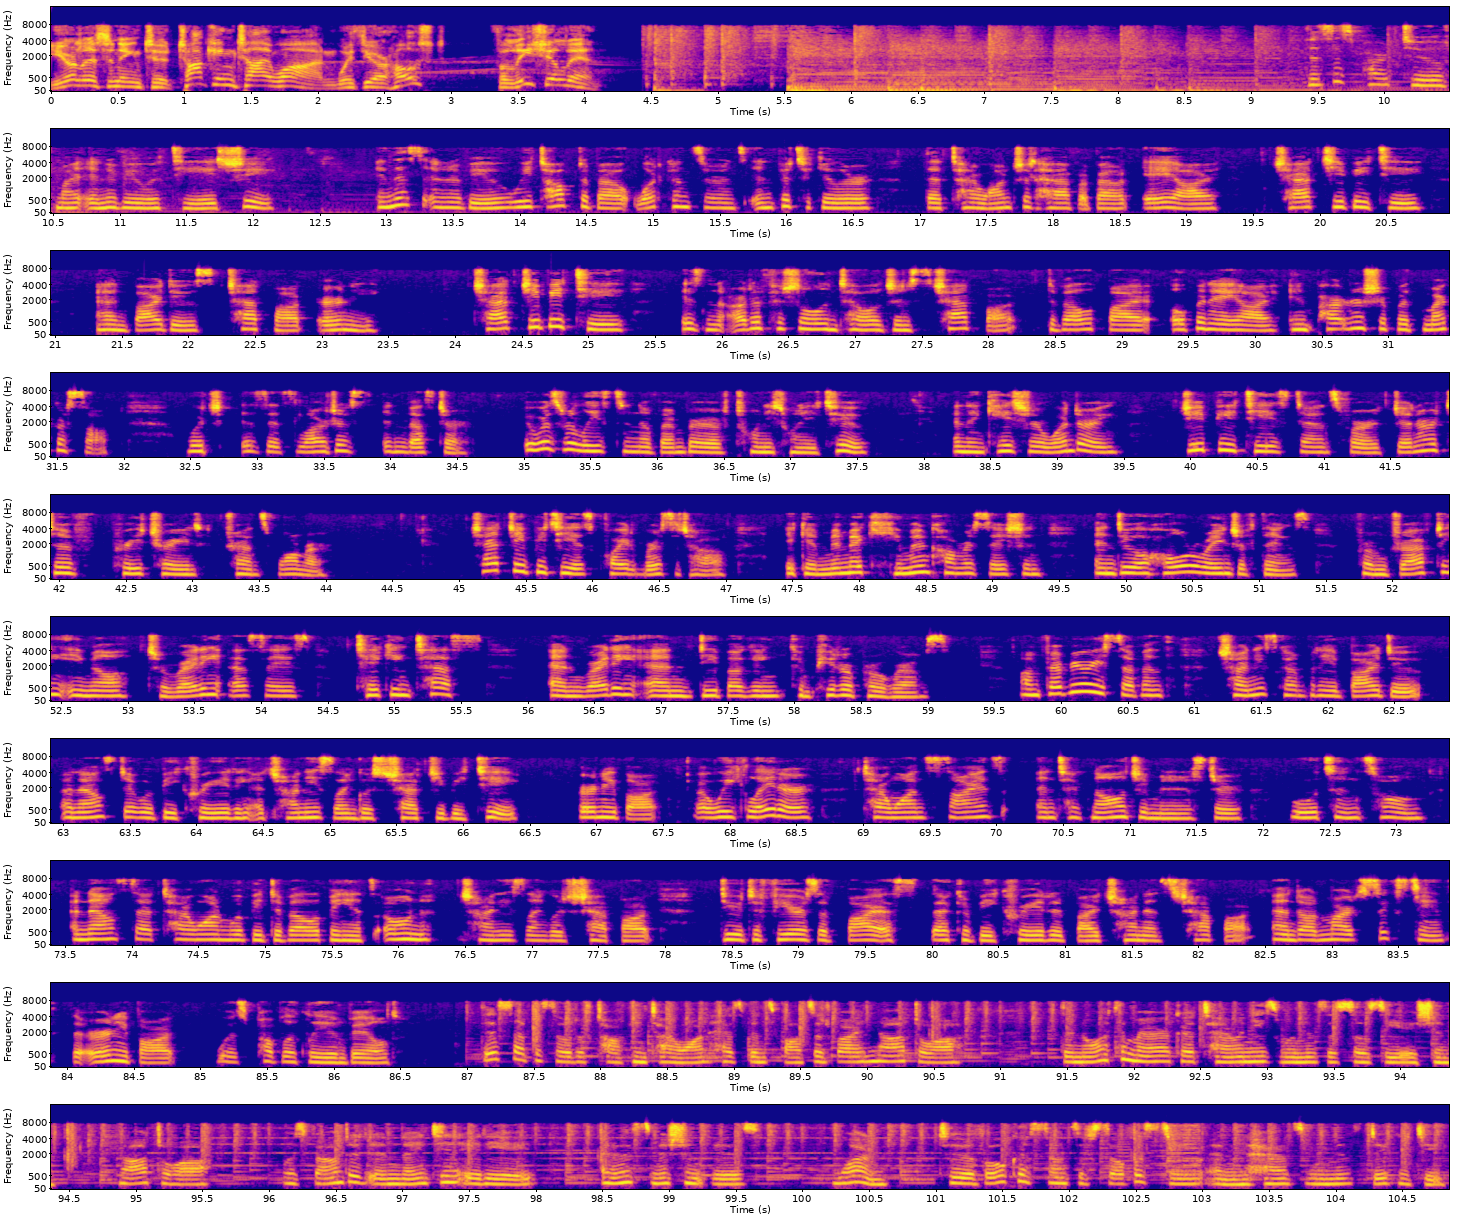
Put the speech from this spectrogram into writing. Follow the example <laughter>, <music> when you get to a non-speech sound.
You're listening to Talking Taiwan with your host, Felicia Lin. This is part two of my interview with T.H. In this interview, we talked about what concerns in particular that Taiwan should have about AI, ChatGPT, and Baidu's chatbot Ernie. ChatGPT is an artificial intelligence chatbot developed by OpenAI in partnership with Microsoft, which is its largest investor. It was released in November of 2022 and in case you're wondering, GPT stands for Generative Pre-trained Transformer. ChatGPT is quite versatile. It can mimic human conversation and do a whole range of things, from drafting email to writing essays, taking tests, and writing and debugging computer programs. On February 7th, Chinese company Baidu announced it would be creating a Chinese language ChatGPT, ErnieBot, a week later, Taiwan's Science and Technology Minister Wu Tseng-tsong announced that Taiwan would be developing its own Chinese language chatbot due to fears of bias that could be created by China's chatbot. And on March 16th, the ErnieBot was publicly unveiled. This episode of Talking Taiwan has been sponsored by NATWA, the North America Taiwanese Women's Association. NATWA was founded in 1988 and its mission is 1. To evoke a sense of self-esteem and enhance women's dignity.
